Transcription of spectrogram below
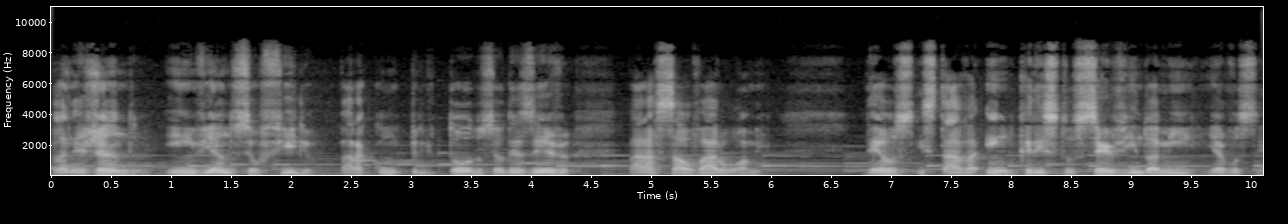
planejando e enviando seu filho para cumprir todo o seu desejo para salvar o homem. Deus estava em Cristo servindo a mim e a você.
